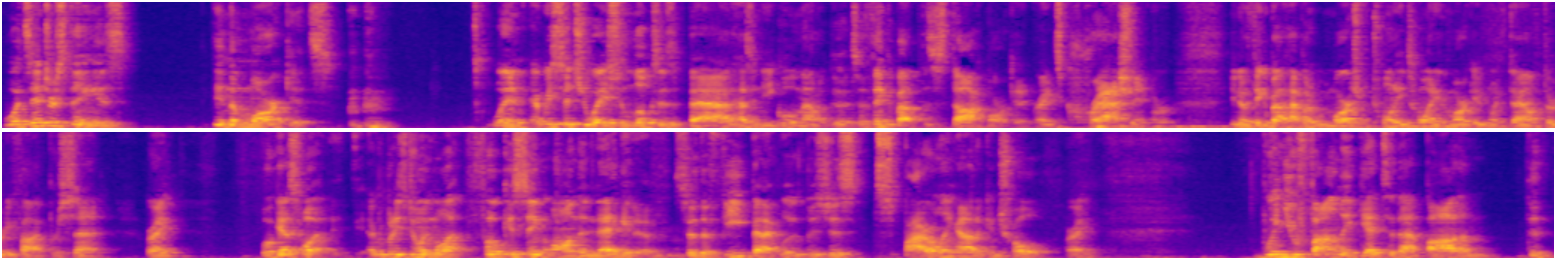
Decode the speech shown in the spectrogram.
what's interesting is in the markets, when every situation looks as bad, has an equal amount of good. So think about the stock market, right? It's crashing, or you know, think about what happened in March of 2020. The market went down 35 percent, right? Well, guess what? Everybody's doing what? Focusing on the negative. So the feedback loop is just spiraling out of control, right? When you finally get to that bottom, the,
